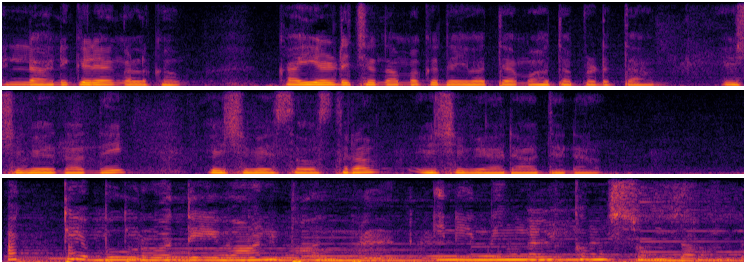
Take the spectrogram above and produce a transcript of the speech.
എല്ലാ അനുഗ്രഹങ്ങൾക്കും കൈയടിച്ച് നമുക്ക് ദൈവത്തെ മഹത്വപ്പെടുത്താം. യേശുവെ നന്ദി യേശുവെ സ്തോത്രം യേശുവെ ആരാധന. അത്യപൂർവ ദൈവാനുഭവങ്ങൾ ഇനി നിങ്ങൾക്കും സ്വന്തം.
